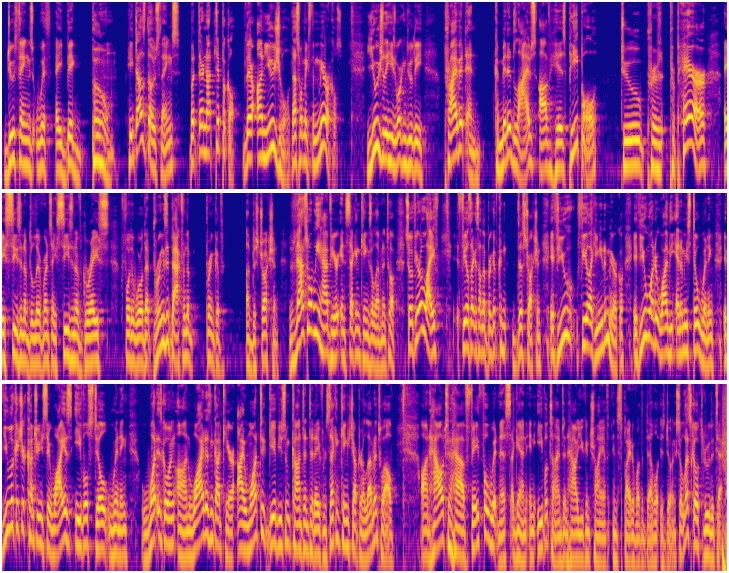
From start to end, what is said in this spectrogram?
do things with a big boom. He does those things, but they're not typical. They're unusual. That's what makes them miracles. Usually, He's working through the private and committed lives of His people to pre- prepare a season of deliverance, a season of grace for the world that brings it back from the brink of of destruction. That's what we have here in 2 Kings 11 and 12. So if your life feels like it's on the brink of con- destruction, if you feel like you need a miracle, if you wonder why the enemy is still winning, if you look at your country and you say, why is evil still winning? What is going on? Why doesn't God care? I want to give you some content today from 2 Kings chapter 11 and 12 on how to have faithful witness, again, in evil times and how you can triumph in spite of what the devil is doing. So let's go through the text.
